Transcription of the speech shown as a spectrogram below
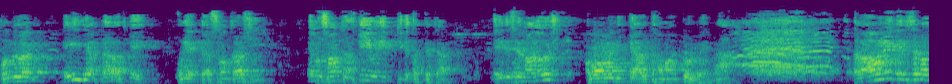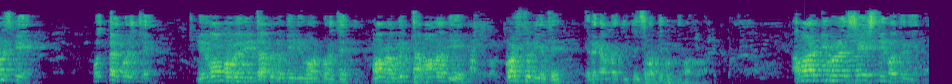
বন্ধুগণ, এই যে আপনার আজকে উনি একটা সন্ত্রাসী এবং সন্ত্রাসী উনি টিকে থাকতে চান। এই দেশের মানুষ আওয়ামী লীগকে আর ক্ষমা করবে না। তারা আওয়ামী লীগ এই দেশের মানুষকে হত্যা করেছে, নির্মমভাবে নির্যাতন দিয়ে নির্মাণ করেছে, মামলা, মিথ্যা মামলা দিয়ে কষ্ট দিয়েছে। এটাকে আমরা কিন্তু সহজে করতে পারব না। আমার জীবনের শেষ নির্বাচনী এটা।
